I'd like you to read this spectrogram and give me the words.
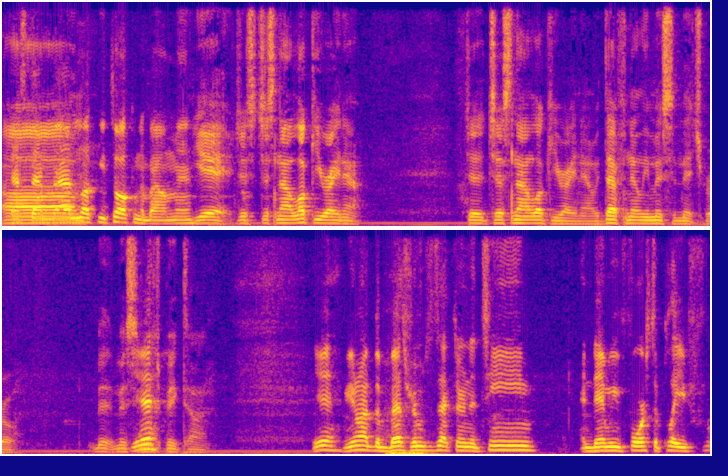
That's that bad Um, luck you're talking about, man. Yeah, just just not lucky right now. Just, just not lucky right now. We're definitely missing Mitch, bro. Mi- Missing Yeah. Mitch big time. Yeah, if you don't have the best rim protector in the team, and then we forced to play Fr-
